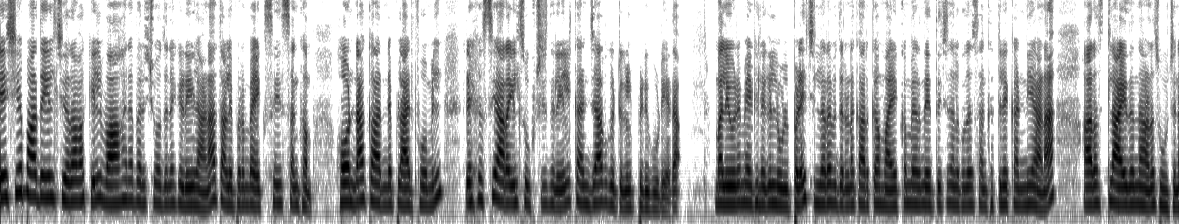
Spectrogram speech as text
ദേശീയപാതയിൽ ചിറവക്കിൽ വാഹന പരിശോധനയ്ക്കിടയിലാണ് തളിപ്പറമ്പ് എക്സൈസ് സംഘം ഹോണ്ട കാറിന്റെ പ്ലാറ്റ്ഫോമിൽ രഹസ്യ അറയിൽ സൂക്ഷിച്ച നിലയിൽ കഞ്ചാവ് കെട്ടുകൾ പിടികൂടിയത്. മലയോര മേഖലകളിൽ ഉൾപ്പെടെ ചില്ലറ വിതരണക്കാർക്ക് മയക്കുമരുന്ന് എത്തിച്ചു നൽകുന്ന സംഘത്തിലെ കണ്ണിയാണ് അറസ്റ്റിലായതെന്നാണ് സൂചന.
